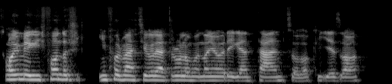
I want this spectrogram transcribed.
ami még így fontos információ lehet rólam, hogy nagyon régen táncolok, így ez a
